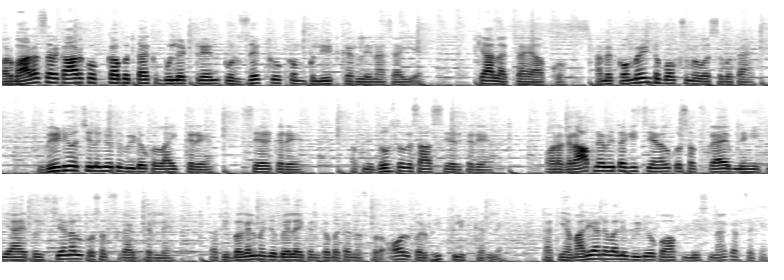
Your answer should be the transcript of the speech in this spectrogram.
और भारत सरकार को कब तक बुलेट ट्रेन प्रोजेक्ट को कंप्लीट कर लेना चाहिए? क्या लगता है आपको? हमें कमेंट बॉक्स में वैसे बताएँ। वीडियो अच्छी लगी तो वीडियो को लाइक करें, शेयर करें अपने दोस्तों के साथ शेयर करें। और अगर आपने अभी तक इस चैनल को सब्सक्राइब नहीं किया है तो इस चैनल को सब्सक्राइब कर लें। साथ ही बगल में जो बेल आइकन का बटन है, उस पर ऑल पर भी क्लिक कर लें, ताकि हमारी आने वाली वीडियो को आप मिस ना कर सकें।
